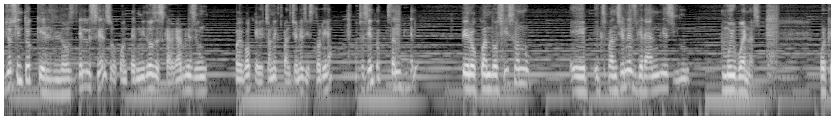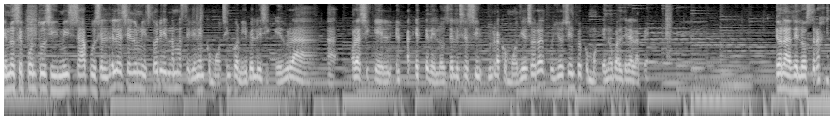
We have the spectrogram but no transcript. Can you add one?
yo siento que los DLCs o contenidos descargables de un juego que son expansiones de historia, o sea, siento que están bien, pero cuando sí son eh, expansiones grandes y muy buenas. Porque no sé, pon tú si me dices, ah, pues el DLC de una historia y nada más te vienen como cinco niveles y que dura, ahora sí que el, paquete de los DLCs dura como 10 horas, pues yo siento como que no valdría la pena. Y ahora, de los trajes,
